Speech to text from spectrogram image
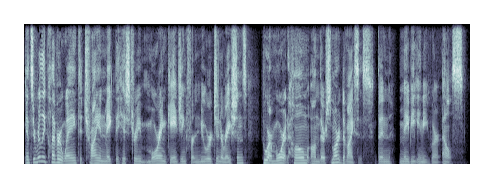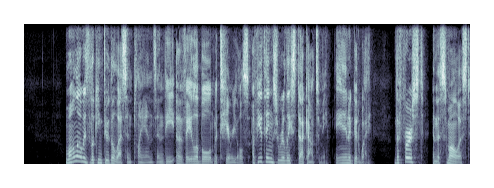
It's a really clever way to try and make the history more engaging for newer generations who are more at home on their smart devices than maybe anywhere else. While I was looking through the lesson plans and the available materials, a few things really stuck out to me in a good way. The first and the smallest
